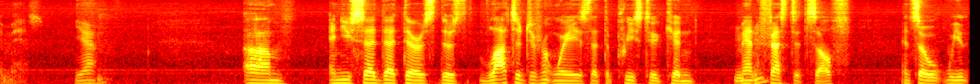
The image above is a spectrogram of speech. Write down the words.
in Mass. Yeah. Um, and you said that there's there's lots of different ways that the priesthood can mm-hmm. manifest itself, and so we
